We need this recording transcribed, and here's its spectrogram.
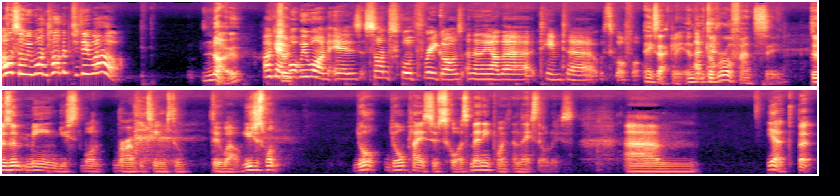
Oh, so we want Tottenham to do well. No, Okay, So- what we want is Son scored three goals and then the other team to score four. exactly. In the Okay. real fantasy doesn't mean you want rival teams to do well. You just want your your players to score as many points and they still lose. Um, yeah, but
